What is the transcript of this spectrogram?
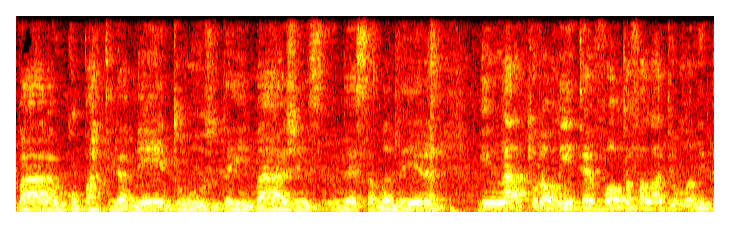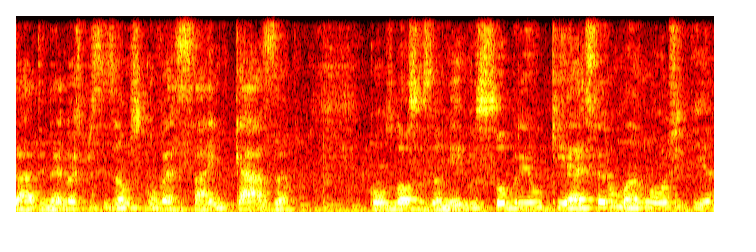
para o compartilhamento, o uso de imagens dessa maneira e naturalmente eu volto a falar de humanidade, né? Nós precisamos conversar em casa com os nossos amigos sobre o que é ser humano hoje em dia,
